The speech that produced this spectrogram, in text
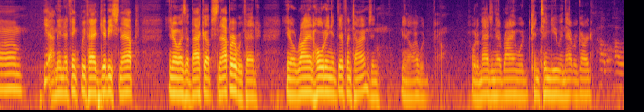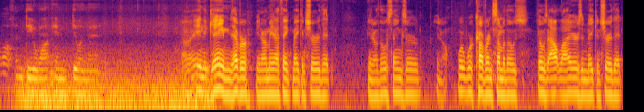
Um, yeah, I mean, I think we've had Gibby snap, you know, as a backup snapper. We've had, you know, Ryan holding at different times, and you know, I would, I would imagine that Ryan would continue in that regard. How, how often do you want him doing Uh, in the game, never. You know, I mean, I think making sure that, you know, those things are, you know, we're, we're covering some of those those outliers and making sure that,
